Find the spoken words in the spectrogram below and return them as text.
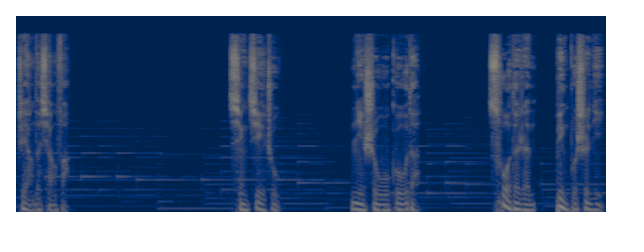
这样的想法。请记住，你是无辜的，错的人并不是你，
